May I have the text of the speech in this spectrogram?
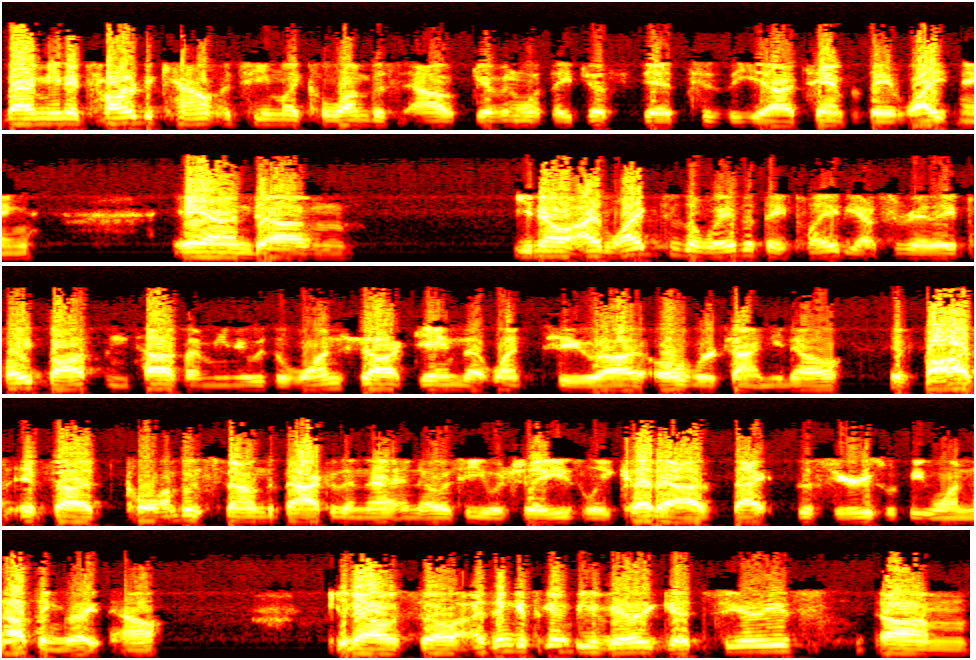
but I mean, it's hard to count a team like Columbus out given what they just did to the uh, Tampa Bay Lightning. And um, you know, I liked the way that they played yesterday. They played Boston tough. I mean, it was a one-shot game that went to uh, overtime. You know, if Bos- if uh, Columbus found the back of the net in OT, which they easily could have, that the series would be one nothing right now. You know, so I think it's going to be a very good series. Um,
